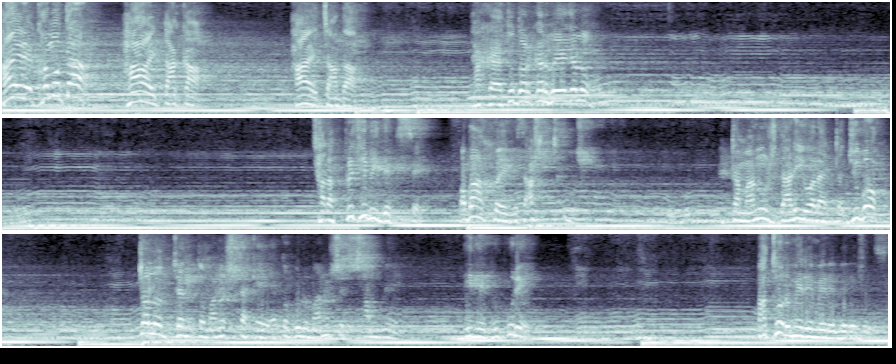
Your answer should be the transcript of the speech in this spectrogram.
হায় রে ক্ষমতা। হায় টাকা। হায় চাঁদা। টাকা এত দরকার হয়ে গেল? সারা পৃথিবী দেখছে, অবাক হয়ে গেছে, আশ্চর্য। একটা মানুষ, দাড়িওয়ালা একটা যুবক, চলজ্জান্ত মানুষটাকে, এতগুলো মানুষের সামনে দিনে দুপুরে পাথর মেরে মেরে মেরে ফেলছে।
